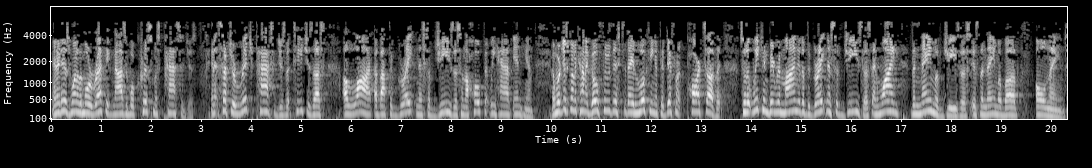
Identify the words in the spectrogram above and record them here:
and it is one of the more recognizable Christmas passages. And it's such a rich passage that teaches us a lot about the greatness of Jesus and the hope that we have in Him. And we're just going to kind of go through this today looking at the different parts of it so that we can be reminded of the greatness of Jesus and why the name of Jesus is the name above all names.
